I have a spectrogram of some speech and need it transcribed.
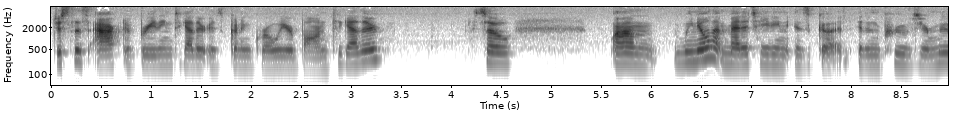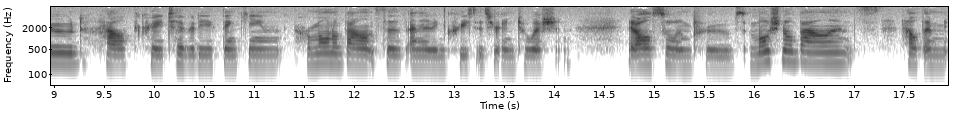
Just this act of breathing together is going to grow your bond together. So um, we know that meditating is good. It improves your mood, health, creativity, thinking, hormonal balances, and it increases your intuition. It also improves emotional balance, health and,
